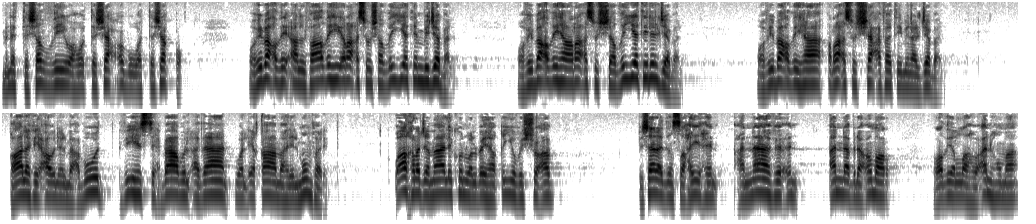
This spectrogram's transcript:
من التشظي وهو التشعب والتشقق. وفي بعض ألفاظه رأس شظية بجبل وفي بعضها رأس الشظية للجبل وفي بعضها رأس الشعفة من الجبل. قال في عون المعبود فيه استحباب الأذان والإقامة للمنفرد. وأخرج مالك والبيهقي في الشعب بسند صحيح عن نافع أن ابن عمر رضي الله عنهما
